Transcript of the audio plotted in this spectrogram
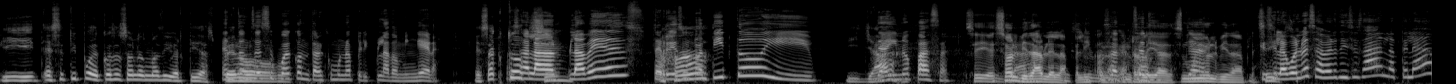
y ese tipo de cosas son las más divertidas, pero Entonces se puede contar como una película dominguera. Exacto. O sea, la, sí. la ves, te ríes un ratito y y de ya. ahí no pasa. Sí, es Ya, olvidable la es película, en O sea, realidad, es ya. muy olvidable. Que Sí, si la sí. vuelves a ver dices, ah, en la tele, ah,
